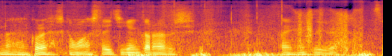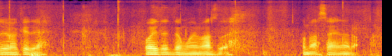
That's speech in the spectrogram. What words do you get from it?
なんやこれ。しかも明日一限からあるし。大変すぎる。そういうわけで。終わりたいと思います。ほなさよなら。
